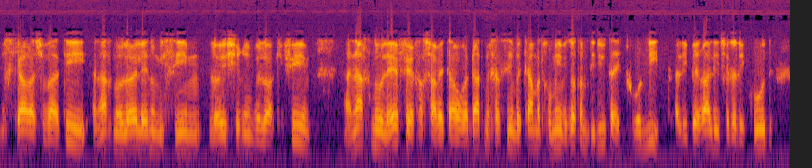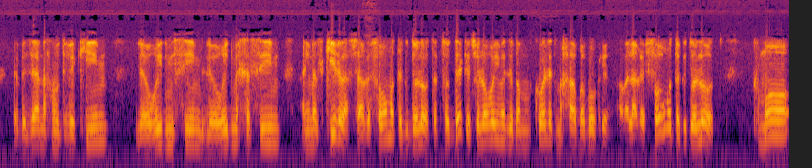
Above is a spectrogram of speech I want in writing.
במחקר השוואתי, אנחנו לא העלינו מיסים לא ישירים ולא עקיפים. אנחנו להפך, עכשיו את ההורדת מכסים בכמה תחומים, וזאת המדיניות העקרונית, הליברלית של הליכוד, ובזה אנחנו דבקים, להוריד מיסים, להוריד מכסים. אני מזכיר לך שהרפורמות הגדולות, את צודקת שלא רואים את זה במכולת מחר בבוקר, אבל הרפורמות הגדולות, כמו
